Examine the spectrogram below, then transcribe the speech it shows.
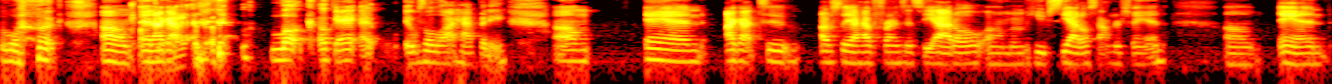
look, um, and I got look. Okay, I- it was a lot happening, um, and I got to. Obviously, I have friends in Seattle. Um, I'm a huge Seattle Sounders fan, um, and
